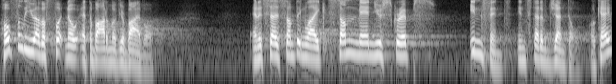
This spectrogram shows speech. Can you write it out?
hopefully you have a footnote at the bottom of your Bible. And it says something like, some manuscripts, infant instead of gentle, okay?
